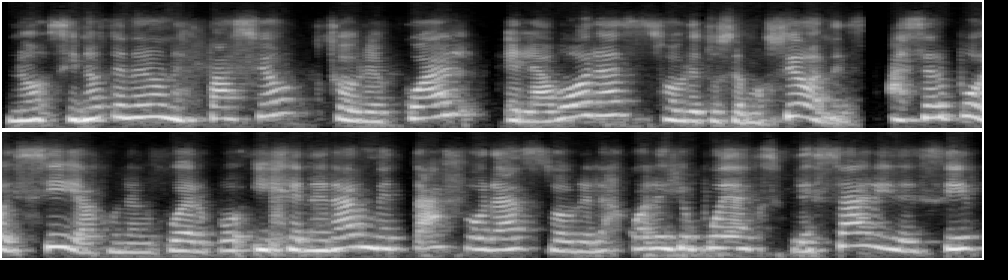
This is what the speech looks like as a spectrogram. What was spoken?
¿no? sino tener un espacio sobre el cual elaboras sobre tus emociones, hacer poesía con el cuerpo y generar metáforas sobre las cuales yo pueda expresar y decir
